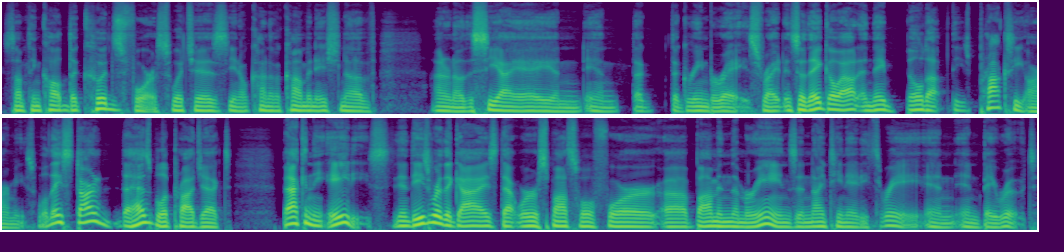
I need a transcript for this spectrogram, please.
something called the Quds Force, which is, you know, kind of a combination of, I don't know, the CIA and, and the, the Green Berets, right? And so they go out and they build up these proxy armies. Well, they started the Hezbollah project back in the 80s. These were the guys that were responsible for uh, bombing the Marines in 1983 in, in Beirut.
